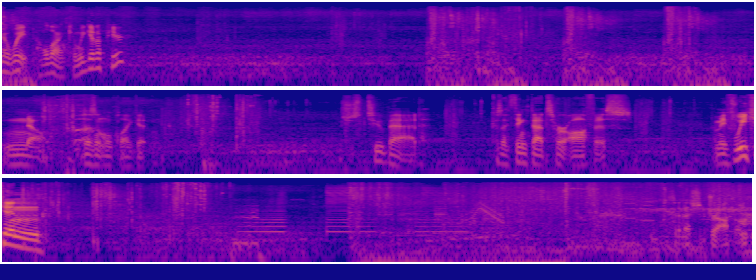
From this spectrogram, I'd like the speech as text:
Yo, wait, hold on. Can we get up here? No, doesn't look like it. Which is too bad. Because I think that's her office. I mean, if we can... So that should drop them.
